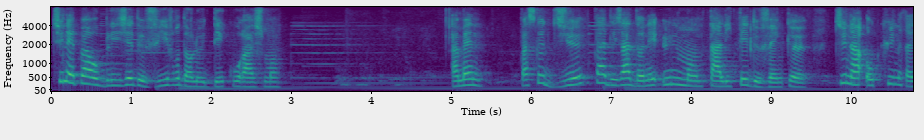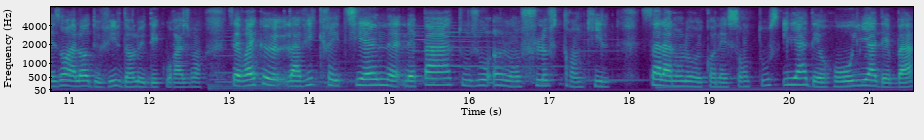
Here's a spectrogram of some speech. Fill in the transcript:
tu n'es pas obligé de vivre dans le découragement. Amen. Parce que Dieu t'a déjà donné une mentalité de vainqueur. Tu n'as aucune raison alors de vivre dans le découragement. C'est vrai que la vie chrétienne n'est pas toujours un long fleuve tranquille. Ça, là, nous le reconnaissons tous. Il y a des hauts, il y a des bas.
